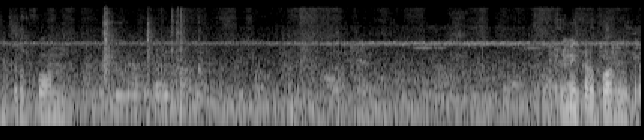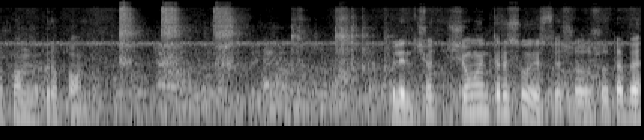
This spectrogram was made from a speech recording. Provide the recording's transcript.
Мікрофон. Мікрофон, мікрофон, мікрофон. Блін, чому інтересуєшся? Що, що, тебе,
